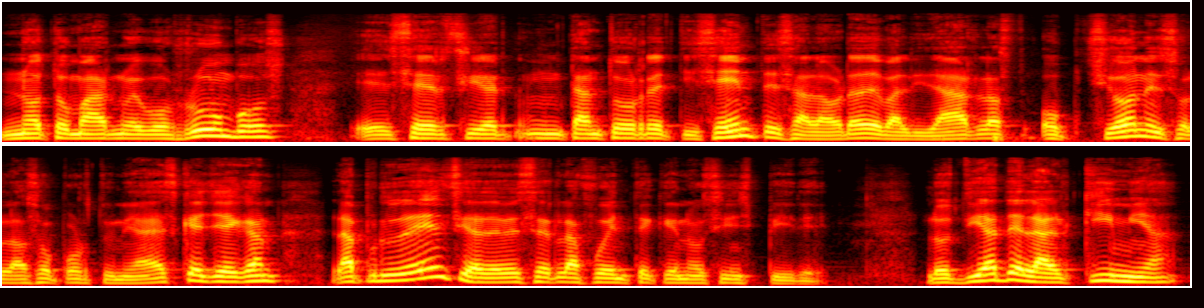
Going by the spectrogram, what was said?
no tomar nuevos rumbos, eh, ser un tanto reticentes a la hora de validar las opciones o las oportunidades que llegan, la prudencia debe ser la fuente que nos inspire. Los días de la alquimia,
